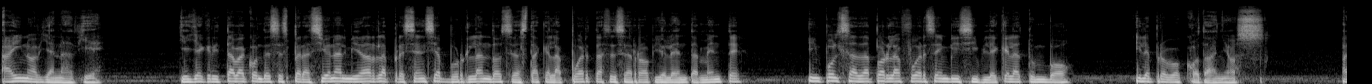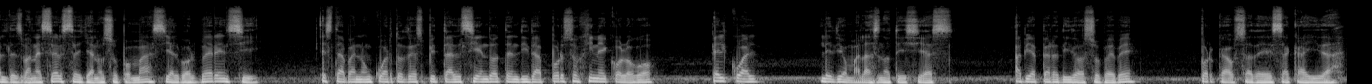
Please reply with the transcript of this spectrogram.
ahí no había nadie. Y ella gritaba con desesperación al mirar la presencia burlándose hasta que la puerta se cerró violentamente, impulsada por la fuerza invisible que la tumbó y le provocó daños. Al desvanecerse ya no supo más y al volver en sí, estaba en un cuarto de hospital siendo atendida por su ginecólogo, el cual le dio malas noticias. Había perdido a su bebé por causa de esa caída.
